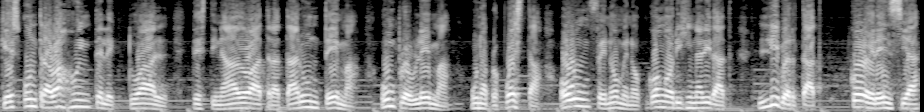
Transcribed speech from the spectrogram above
que es un trabajo intelectual destinado a tratar un tema, un problema, una propuesta o un fenómeno con originalidad, libertad, coherencia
